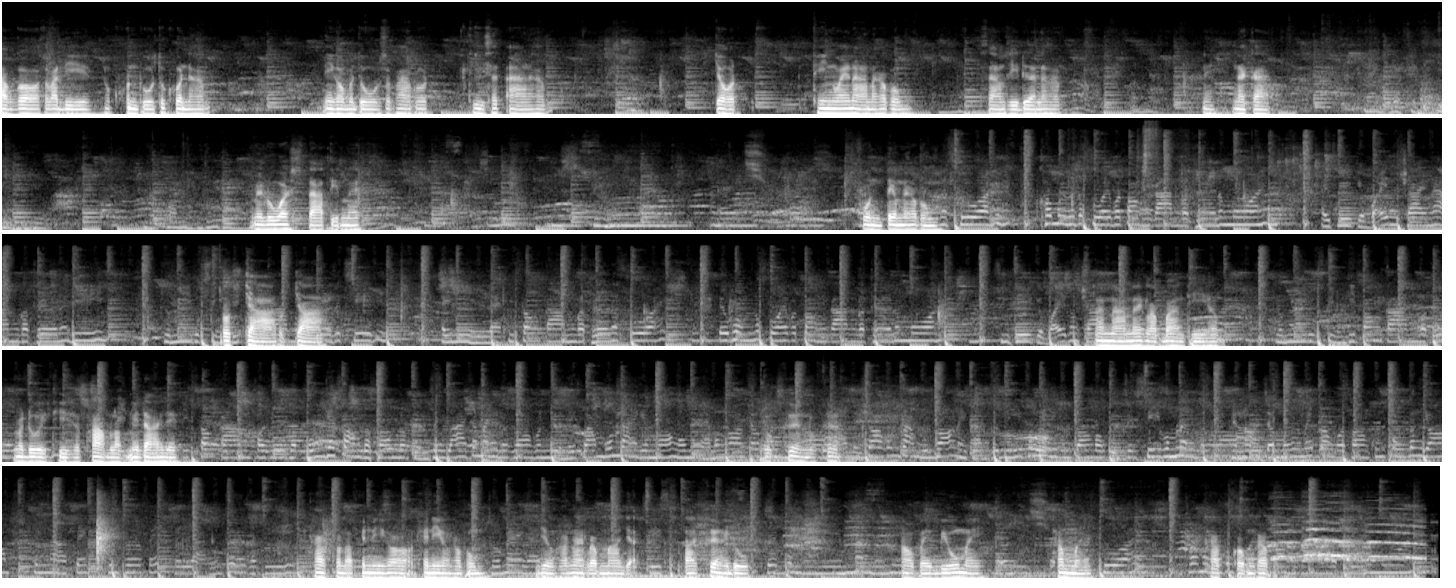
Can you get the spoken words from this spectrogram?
ครับก็สวัสดีทุกคนดูทุกคนนะครับ นี่ก็มาดูสภาพรถ TZR นะครับ จอดทิ้งไว้นานนะครับผมสามสี่เดือนแล้วครับ นี่หน้ากากไม่รู้ว่าสตาร์ติดไหมฝุ่นเต็มนะครับผมข้อมือต้องสวยเพราะต้องการก็เธอนะมวยไอ้ที่เก็บไว้ต้องใช้งานก็เธอนะดี รถจารถจาเซ็กซี่ไอ้นี่แหละที่ต้องการก็เธอนะสวยเดี๋ยวผมต้องสวยเพราะต้องการก็เธอนะมวยสิ่งที่เก็บไว้ต้องใช้นานๆได้กลับบ้านทีครับเธอมีทุกสิ่งที่ต้องการก็เธอมาดูอีกทีสภาพรับไม่ได้เลยที่ต้องการเขาอยู่กับผมแค่สองต่อสองแล้วผมใจร้ายจะไม่ได้รองคนอื่นในความผมได้แค่มองผมแอบมองนอนจะลุกเครื่องลุกเครื่องไม่ชอบผมทำคุณร้องใน ครับสำหรับเป็นนี้ก็แค่นี้ก่อนครับผม เดี๋ยวคราวหน้ากลับมาจะตาร์ทเครื่องให้ดู เอาไปบิ้วใหม่ทำใหม่ครับขอบคุณครับ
